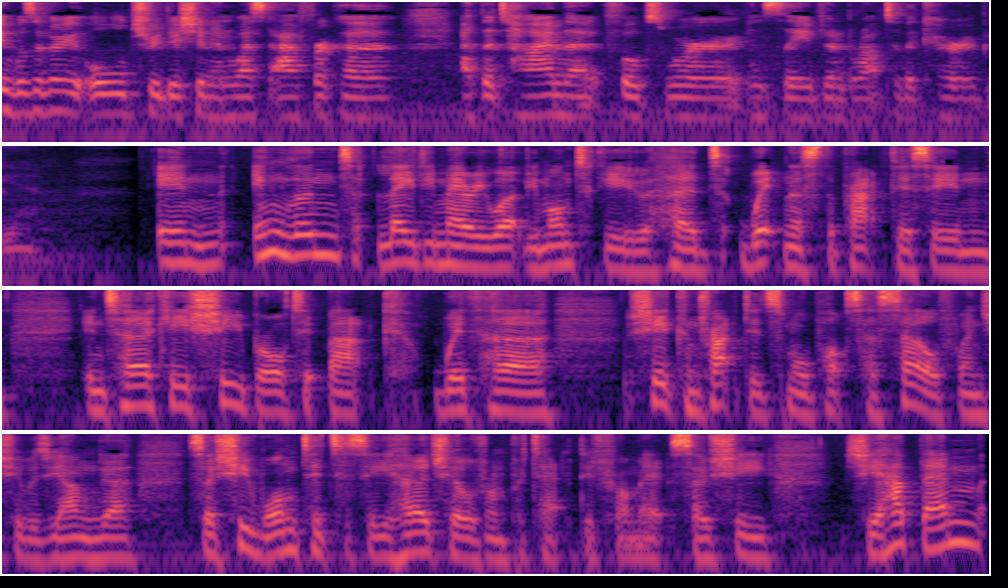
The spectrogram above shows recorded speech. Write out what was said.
it was a very old tradition in West Africa at the time that folks were enslaved and brought to the Caribbean. In England, Lady Mary Wortley Montagu had witnessed the practice in, in Turkey. She brought it back with her. She had contracted smallpox herself when she was younger, so she wanted to see her children protected from it. So she she had them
